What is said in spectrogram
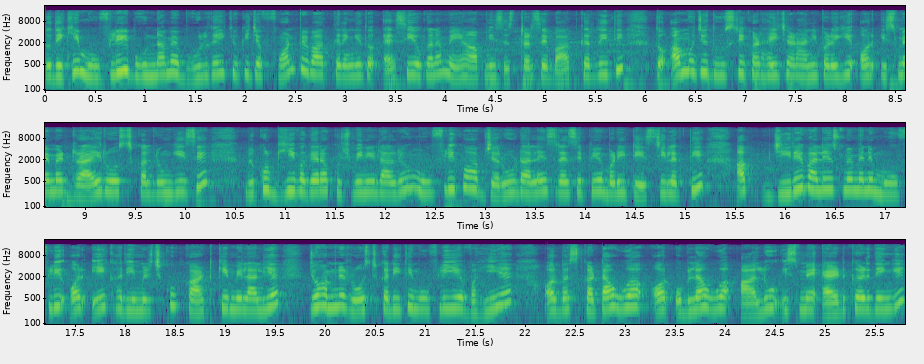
तो देखिए, मूंगफली भूनना मैं भूल गई क्योंकि जब फ़ोन पे बात करेंगे तो ऐसे ही होगा ना, मैं यहाँ अपनी सिस्टर से बात कर रही थी। तो अब मुझे दूसरी कढ़ाई चढ़ानी पड़ेगी और इसमें मैं ड्राई रोस्ट कर लूँगी इसे। बिल्कुल घी वगैरह कुछ भी नहीं डाल रही हूँ। मूँगफली को आप ज़रूर डालें इस रेसिपी में, बड़ी टेस्टी लगती है। अब जीरे वाले उसमें मैंने मूँगफली और एक हरी मिर्च को काट के मिला लिया। जो हमने रोस्ट करी थी मूँगफली, ये वही है। और बस कटा हुआ और उबला हुआ आलू इसमें ऐड कर देंगे।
